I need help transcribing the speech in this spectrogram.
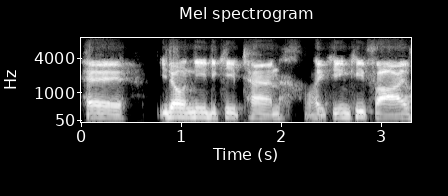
hey you don't need to keep 10 like you can keep five.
